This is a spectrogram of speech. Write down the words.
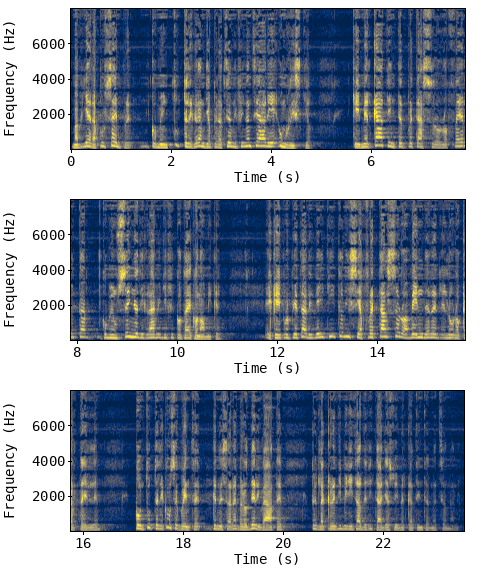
ma vi era pur sempre, come in tutte le grandi operazioni finanziarie, un rischio, che i mercati interpretassero l'offerta come un segno di gravi difficoltà economiche e che i proprietari dei titoli si affrettassero a vendere le loro cartelle, con tutte le conseguenze che ne sarebbero derivate per la credibilità dell'Italia sui mercati internazionali.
